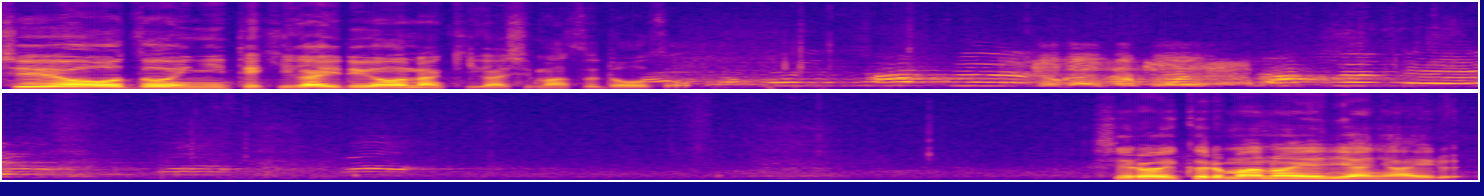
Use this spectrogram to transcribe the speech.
中央沿いに敵がいるような気がします。どうぞ。白い車のエリアに入る。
